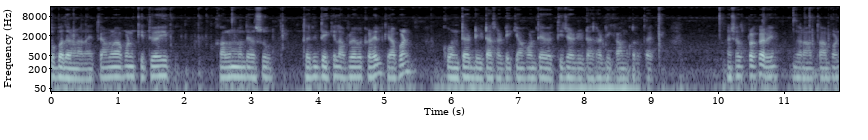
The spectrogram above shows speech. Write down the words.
तो बदलणार नाही. त्यामुळे आपण कितव्याही कॉलममध्ये असू तरी देखील आपल्याला कळेल की आपण कोणत्या डेटासाठी किंवा कोणत्या व्यक्तीच्या डेटासाठी काम करत आहे अशाच प्रकारे जर आता आपण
